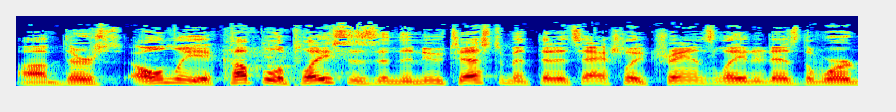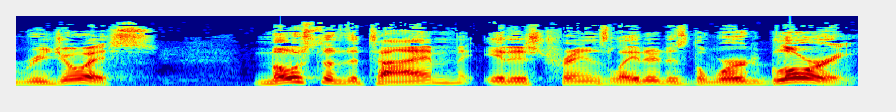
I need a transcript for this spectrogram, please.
uh, there's only a couple of places in the New Testament that it's actually translated as the word rejoice. Most of the time, it is translated as the word glory.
